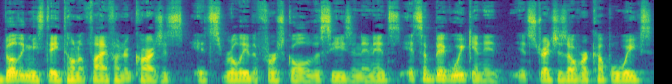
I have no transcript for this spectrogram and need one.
building these Daytona 500 cars. It's it's really the first goal of the season, and it's it's a big weekend. It it stretches over a couple weeks.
